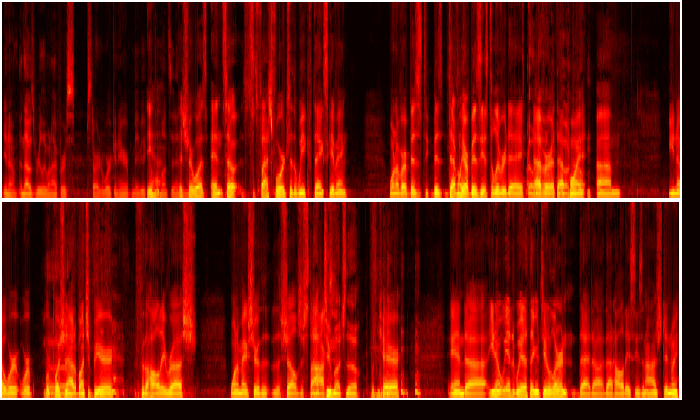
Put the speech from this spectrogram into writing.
you know, and that was really when I first started working here, maybe a couple yeah, months in. it sure was. And so s- flash forward to the week of Thanksgiving, one of our busy, bus definitely our busiest delivery day Oh, ever no. at that Oh, no. point. Um, you know, we're we're we're pushing Uh. out a bunch of beer for the holiday rush. Want to make sure that the shelves are stocked. Not too much though. with care. and uh, you know, we had we had a thing or two to learn that uh, that holiday season, Haj, didn't we?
